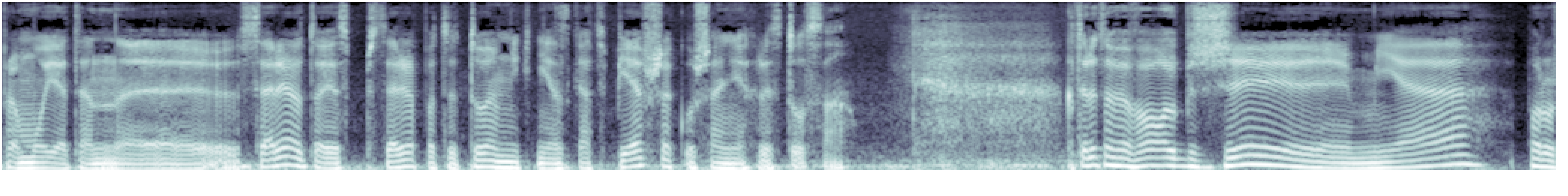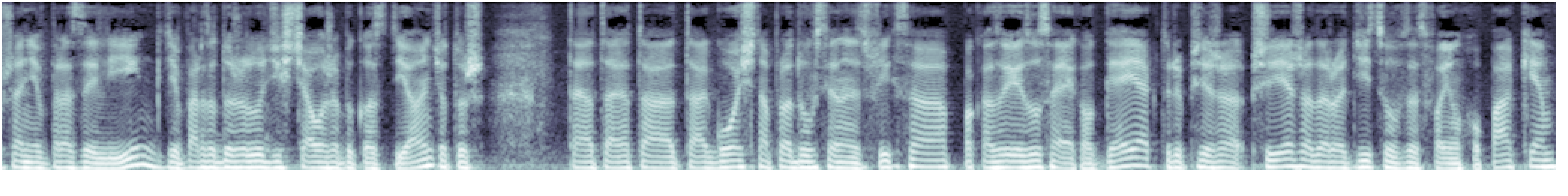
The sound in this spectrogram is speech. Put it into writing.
promuje ten y, serial. To jest serial pod tytułem Nikt nie zgadł. Pierwsze kuszenie Chrystusa. Który to wywołał olbrzymie poruszenie w Brazylii, gdzie bardzo dużo ludzi chciało, żeby go zdjąć. Otóż ta, ta, ta, ta głośna produkcja Netflixa pokazuje Jezusa jako geja, który przyjeżdża, przyjeżdża do rodziców ze swoim chłopakiem.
